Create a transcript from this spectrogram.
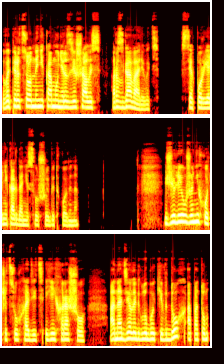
В операционной никому не разрешалось разговаривать. С тех пор я никогда не слушаю Бетховена. Жюли уже не хочется уходить, ей хорошо. Она делает глубокий вдох, а потом,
